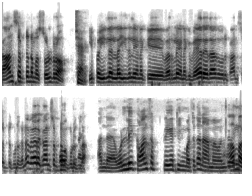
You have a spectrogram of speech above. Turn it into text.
கான்செப்ட் நம்ம சொல்றோம். இப்ப இல்ல இல்ல இதுல எனக்கு வரல எனக்கு வேற ஏதாவது ஒரு கான்செப்ட் கொடுங்கன்னா வேற கான்செப்ட் நம்ம. கொடுக்கலாம். அந்த ஒன்லி கான்செப்ட் கிரியேட்டிங் மட்டும் தான் நாம வந்து ஆமா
